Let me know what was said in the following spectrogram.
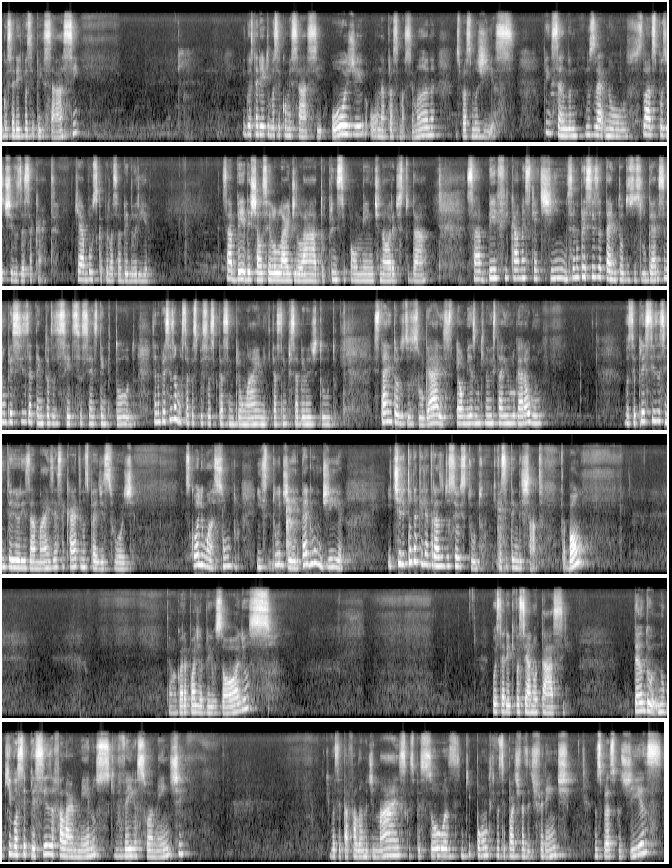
Gostaria que você pensasse. E gostaria que você começasse hoje ou na próxima semana, nos próximos dias, pensando nos, nos lados positivos dessa carta, que é a busca pela sabedoria. Saber deixar o celular de lado, principalmente na hora de estudar. Saber ficar mais quietinho. Você não precisa estar em todos os lugares, você não precisa estar em todas as redes sociais o tempo todo. Você não precisa mostrar para as pessoas que está sempre online, que está sempre sabendo de tudo. Estar em todos os lugares é o mesmo que não estar em lugar algum. Você precisa se interiorizar mais e essa carta nos pede isso hoje. Escolha um assunto e estude ele. Pegue um dia e tire todo aquele atraso do seu estudo que você tem deixado, tá bom? Então agora pode abrir os olhos. Gostaria que você anotasse tanto no que você precisa falar menos, que veio à sua mente, que você está falando demais com as pessoas, em que ponto que você pode fazer diferente nos próximos dias.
